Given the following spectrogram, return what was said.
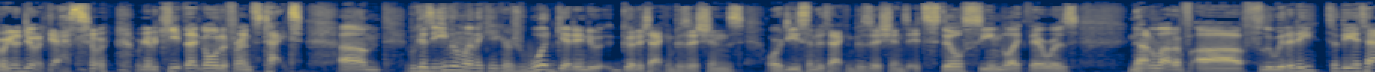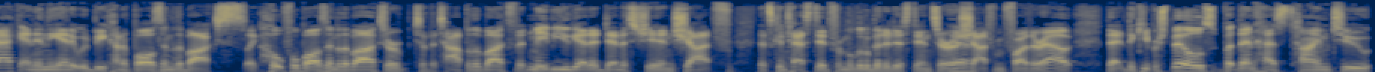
going to do it, guys. We're going to keep that goal difference tight. Um, because even when the kickers would get into good attacking positions or decent attacking positions, it still seemed like there was not a lot of uh, fluidity to the attack. And in the end, it would be kind of balls into the box, like hopeful balls into the box or to the top of the box that maybe you get a Dennis Chin shot f- that's contested from a little bit of distance or a Yeah. shot from farther out that the keeper spills, but then has time to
